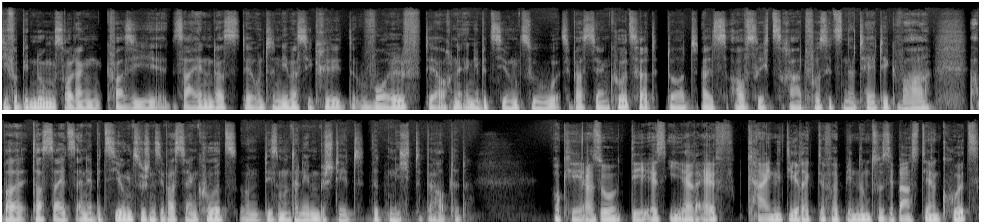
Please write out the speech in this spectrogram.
Die Verbindung soll dann quasi sein, dass der Unternehmer Sigrid Wolf, der auch eine enge Beziehung zu Sebastian Kurz hat, dort als Aufsichtsratvorsitzender tätig war. Aber dass da jetzt eine Beziehung zwischen Sebastian Kurz und diesem Unternehmen besteht, wird nicht behauptet. Okay, also DSIRF, keine direkte Verbindung zu Sebastian Kurz,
